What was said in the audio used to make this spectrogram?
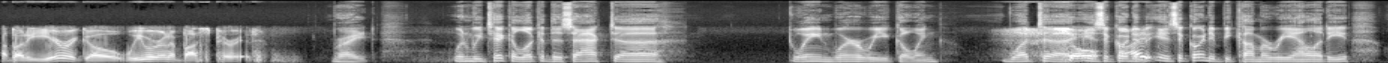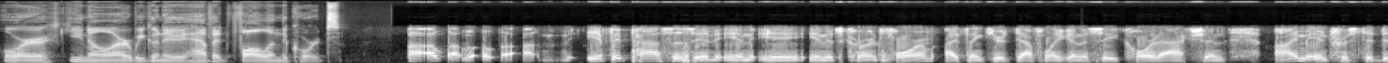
about a year ago, we were in a bust period. Right. When we take a look at this act, uh, Duane, where are we going? What uh, so is it going I, to is it going to become a reality, or you know, are we going to have it fall in the courts? Uh, uh, uh, uh, if it passes in, in, in, in, its current form, I think you're definitely going to see court action. I'm interested to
